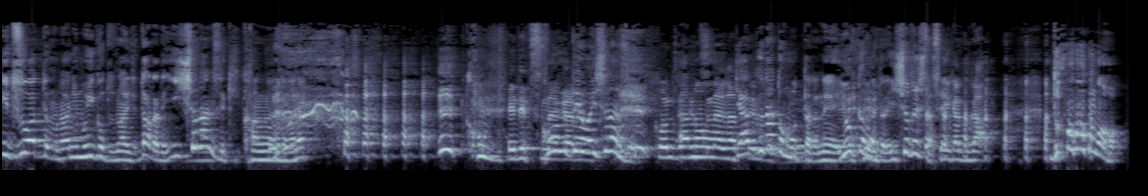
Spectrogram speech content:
偽っても何もいいことないじゃん。だからね、一緒なんですよ、考え方がね。根底で繋がる。根底は一緒なんですよ。根底あの、逆だと思ったらね、よく考えたら一緒でした、性格が。どうも、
